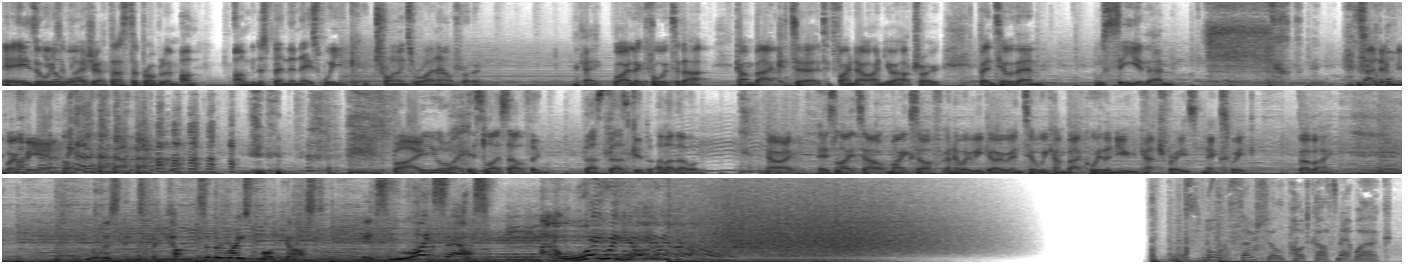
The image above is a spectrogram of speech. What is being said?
It is always you know a pleasure. That's the problem. I'm I'm going to spend the next week trying to write an outro. Okay. Well, I look forward to that. Come back to, to find out our new outro. But until then, we'll see you then. that definitely won't be it. Bye. You're right. It's lights out thing. That's that's good. I like that one. All right, it's lights out, mics off, and away we go until we come back with a new catchphrase next week. Bye bye. You're listening to the Cut to the Race podcast. It's lights out and away we go. Podcast Network.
